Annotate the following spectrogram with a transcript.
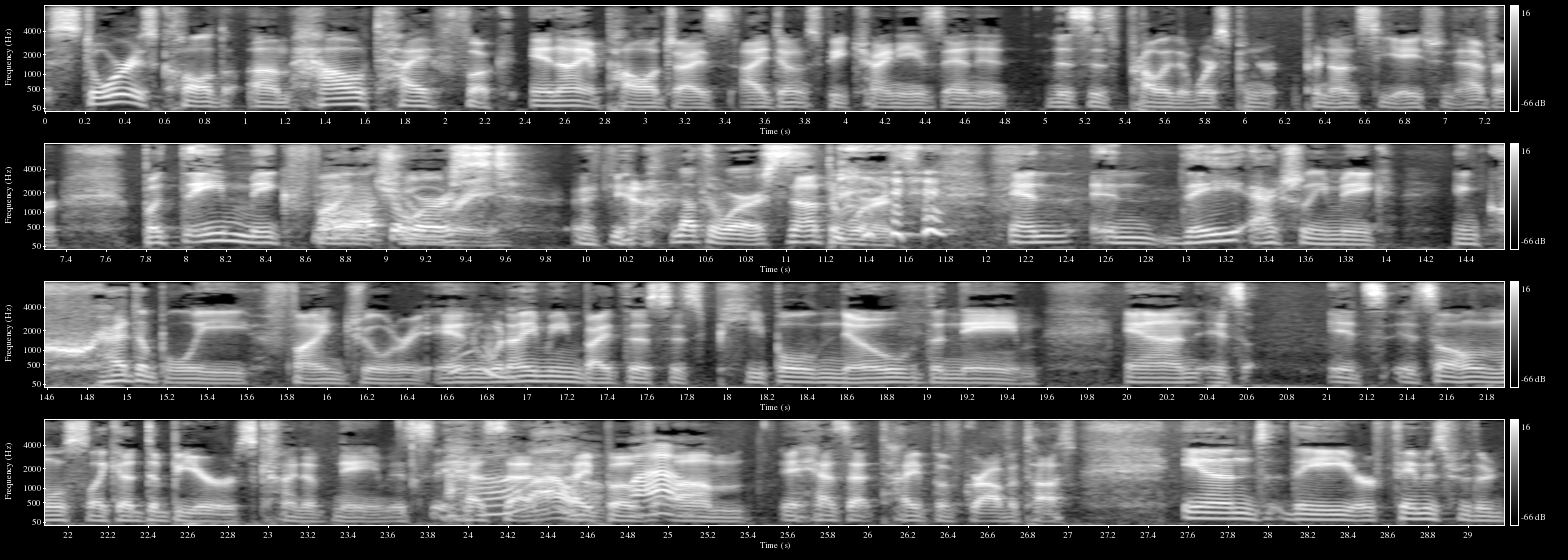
store is called um, How Tai Fuk. And I apologize, I don't speak Chinese, and it, this is probably the worst pron- pronunciation ever. But they make fine not the jewelry. worst. yeah. Not the worst. Not the worst. and and they actually make incredibly fine jewelry. And what I mean by this is people know the name and it's it's it's almost like a De Beers kind of name. It's, it has that Wow. type of Wow. um it has that type of gravitas. And they are famous for their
